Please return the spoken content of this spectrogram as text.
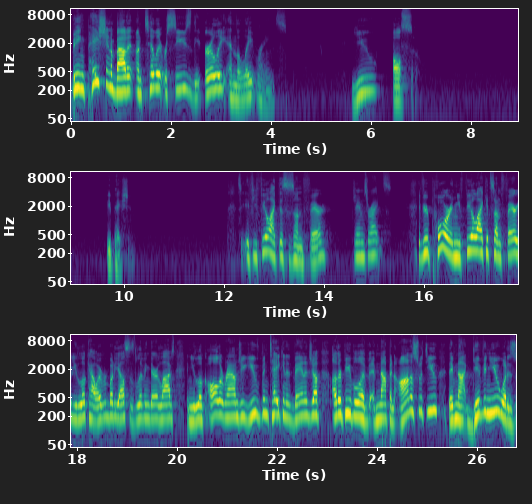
being patient about it until it receives the early and the late rains. You also be patient. See, if you feel like this is unfair, James writes, If you're poor and you feel like it's unfair, you look how everybody else is living their lives and you look all around you, you've been taken advantage of. Other people have, have not been honest with you, they've not given you what is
